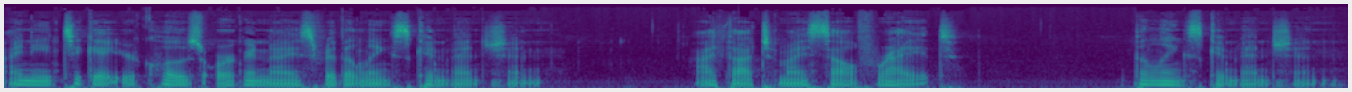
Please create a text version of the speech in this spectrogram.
I need to get your clothes organized for the Links convention. I thought to myself, right, the Links convention.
